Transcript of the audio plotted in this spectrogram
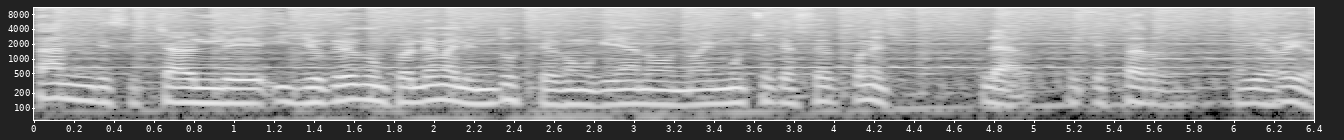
tan desechable y yo creo que un problema de la industria, como que ya no, no hay mucho que hacer con eso. Claro. Hay que estar ahí arriba.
